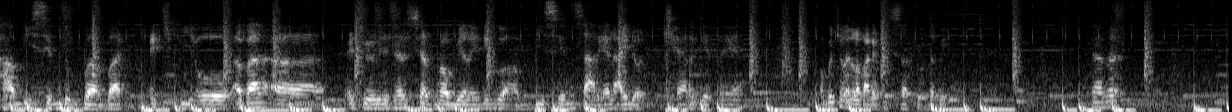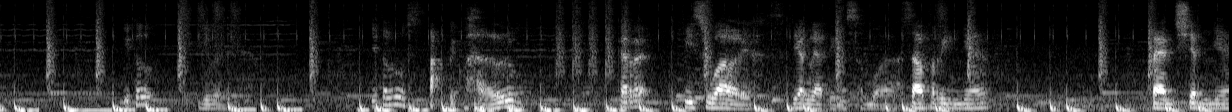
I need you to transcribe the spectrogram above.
habisin tuh babat HBO apa uh, eh, HBO bisa Chernobyl ini gue habisin seharian. I don't care gitu ya. Apa cuma 8 episode gitu tapi karena itu gimana ya? Itu lu stuck di lu karena visual ya dia ngeliatin semua sufferingnya tensionnya.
